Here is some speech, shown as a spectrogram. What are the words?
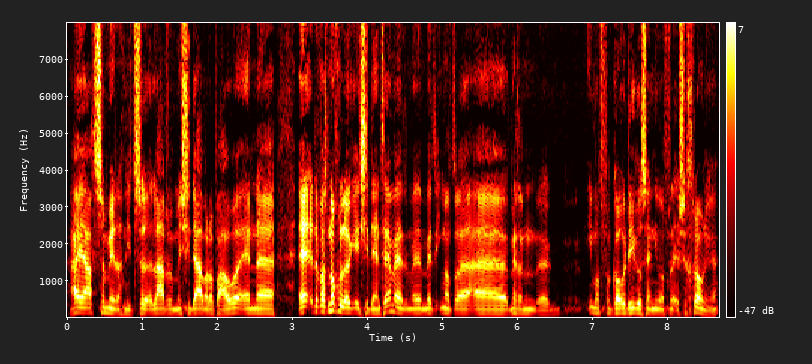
Hij had zijn middag niet. Laten we misschien daar maar op houden. En er was nog een leuk incident hè, met, met, met iemand, met een, iemand van Go Eagles en iemand van FC Groningen.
